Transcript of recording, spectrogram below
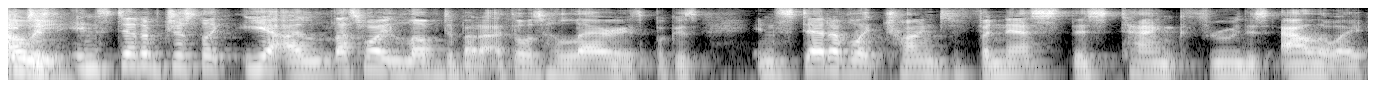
it alley. just, instead of just like yeah, I, that's what I loved about it. I thought it was hilarious because instead of like trying to finesse this tank through this alleyway,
